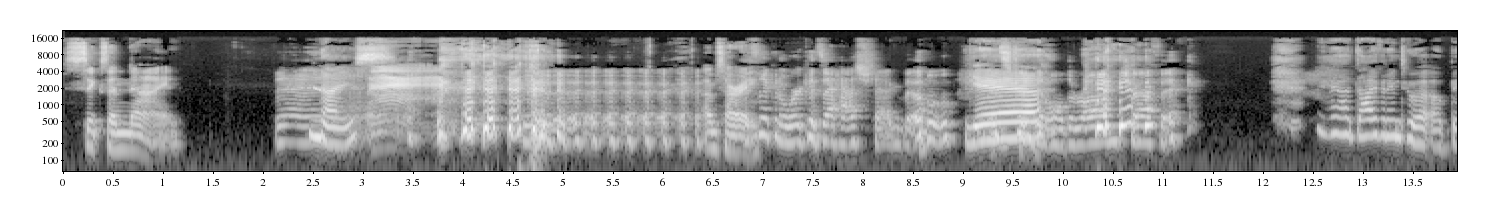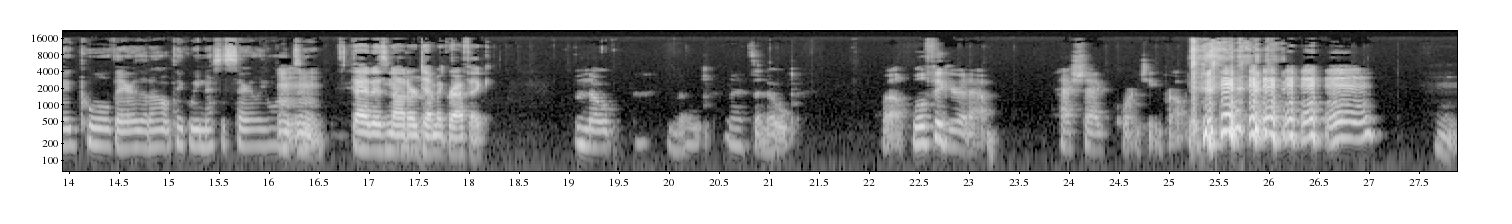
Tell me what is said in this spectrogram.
Six and nine. Eh. Nice. I'm sorry. It's not going to work as a hashtag, though. Yeah. It's all the wrong traffic. yeah, diving into a, a big pool there that I don't think we necessarily want to. Mm-mm. That is not our demographic. Nope. Nope. That's a nope. Well, we'll figure it out. Hashtag quarantine problem. Hmm.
